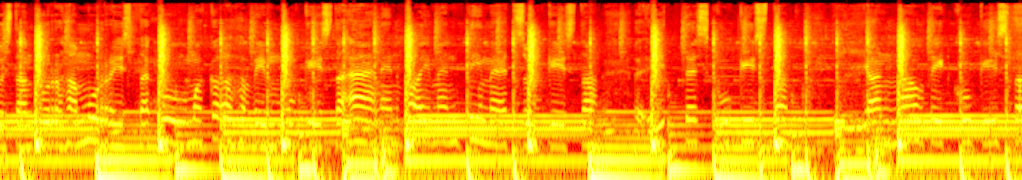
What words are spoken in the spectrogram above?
Kuulustan turha murista, kuuma kahvimukista, äänen voimentimet sukista, itses kukista ja nauti kukista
